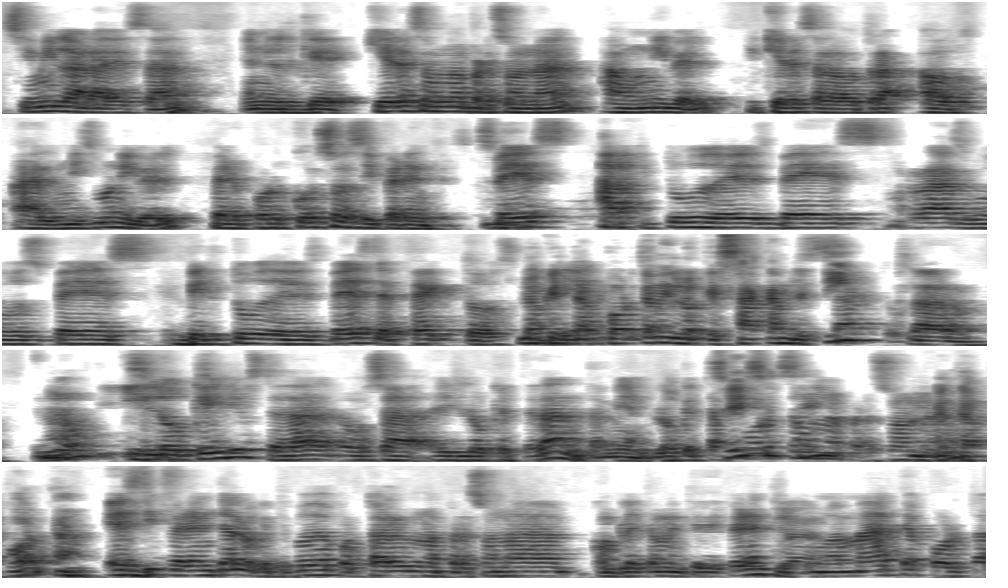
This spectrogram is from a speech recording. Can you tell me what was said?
similar a esa, en el que quieres a una persona a un nivel y quieres a la otra a- al mismo nivel, pero por cosas diferentes. Sí. Ves aptitudes, ves rasgos, ves virtudes, ves defectos. Lo que te aportan y lo que sacan de ti. Claro. No, y lo que ellos te dan, o sea, y lo que te dan también, lo que te Sí, sí, aporta sí. una Lo persona que te aporta. es diferente a lo que te puede aportar una persona completamente diferente. Claro. Tu mamá te aporta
